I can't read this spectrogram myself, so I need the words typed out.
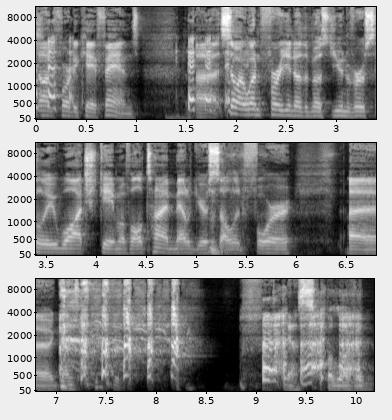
non 40k fans. Uh, so I went for you know the most universally watched game of all time, Metal Gear Solid 4. Uh, Guns. yes, beloved,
